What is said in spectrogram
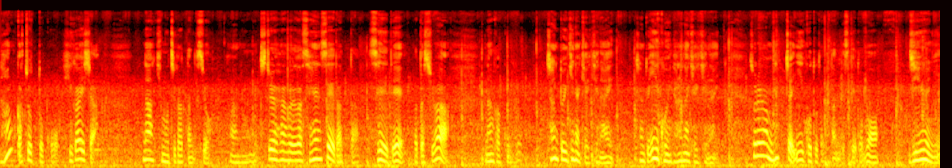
ー、なんかちょっとこう被害者な気持ちがあったんですよ。あの父親母親が先生だったせいで私はなんかこうちゃんと生きなきゃいけない。ちゃんといい子にならなきゃいけない。それはめっちゃいいことだったんですけども自由に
